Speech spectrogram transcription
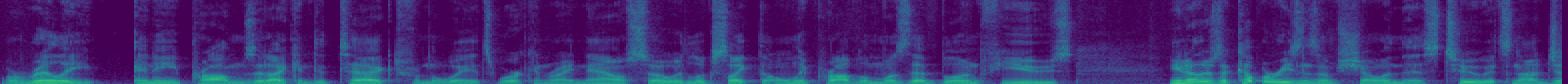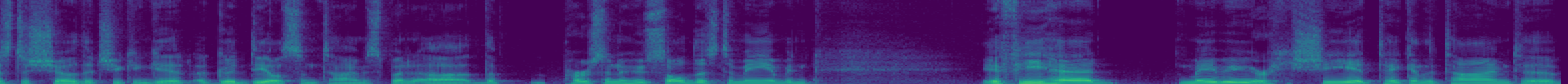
or really any problems that I can detect from the way it's working right now. So it looks like the only problem was that blown fuse. You know, there's a couple reasons I'm showing this too. It's not just to show that you can get a good deal sometimes, but uh, the person who sold this to me, I mean, if he had maybe or she had taken the time to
